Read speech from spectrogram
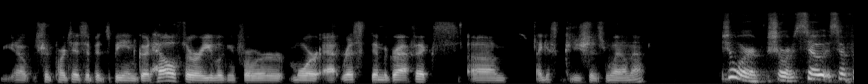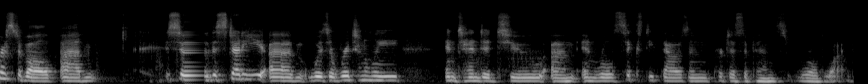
you know, should participants be in good health, or are you looking for more at risk demographics? Um, I guess could you shed some light on that? Sure, sure. So so first of all, um, so the study um, was originally intended to um, enroll 60,000 participants worldwide.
